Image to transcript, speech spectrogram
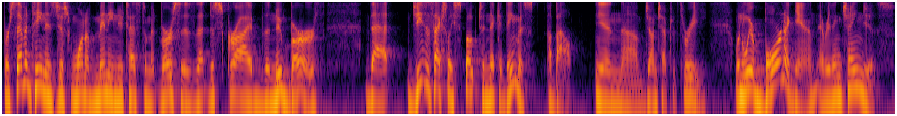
Verse 17 is just one of many New Testament verses that describe the new birth that Jesus actually spoke to Nicodemus about in uh, John chapter 3. When we're born again, everything changes.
